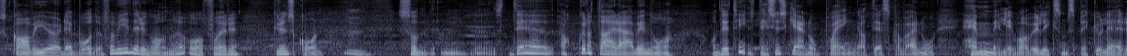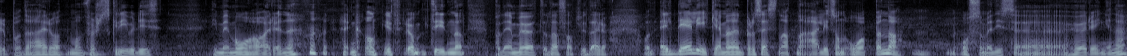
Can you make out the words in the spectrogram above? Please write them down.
skal vi gjøre det både for videregående og for grunnskolen. Mm. Så det, akkurat der er vi nå. Og det, det syns jeg er noe poeng, at det skal være noe hemmelig hva vi liksom spekulerer på der, og at man først skriver de i memoarene en gang i framtiden. På det møtet, da satt vi der. Og det liker jeg med den prosessen, at den er litt sånn åpen, da. Også med disse høringene.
